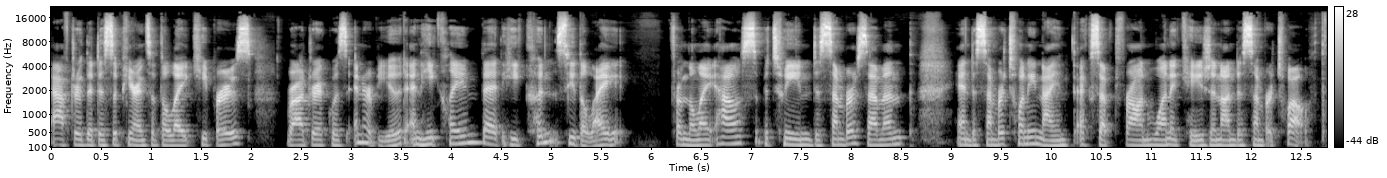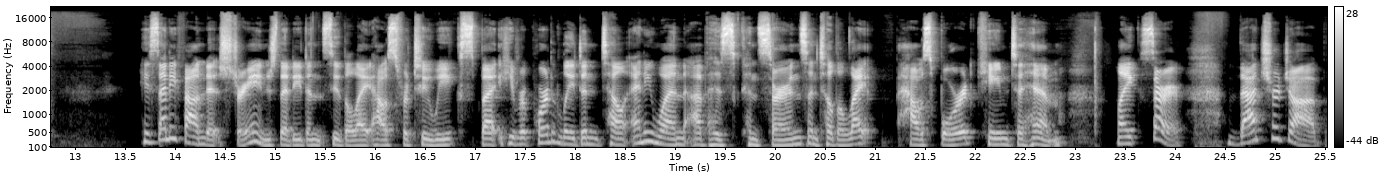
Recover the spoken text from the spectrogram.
After the disappearance of the lightkeepers, Roderick was interviewed and he claimed that he couldn't see the light from the lighthouse between December 7th and December 29th, except for on one occasion on December 12th. He said he found it strange that he didn't see the lighthouse for two weeks, but he reportedly didn't tell anyone of his concerns until the lighthouse board came to him. Like, sir, that's your job.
